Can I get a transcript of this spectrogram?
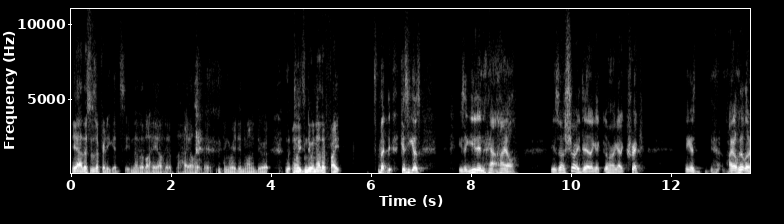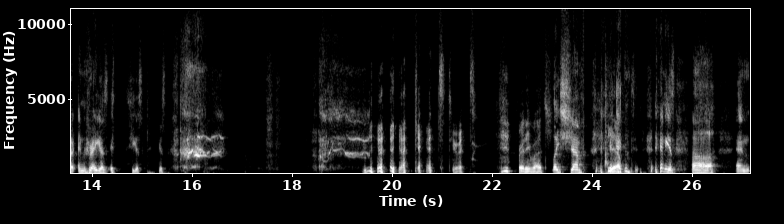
Yeah, this is a pretty good scene. The little hail hit, the hail Hitler thing where he didn't want to do it. And he's into another fight. but because he goes, he's like, you didn't ha- Heil. He goes, oh, sure I did. I got, or I got a crick. He goes, Heil Hitler. And Ray goes, it, he goes, he goes, yeah, I can't do it. Pretty much. like Shemp. Yeah. and, and he goes, oh, and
